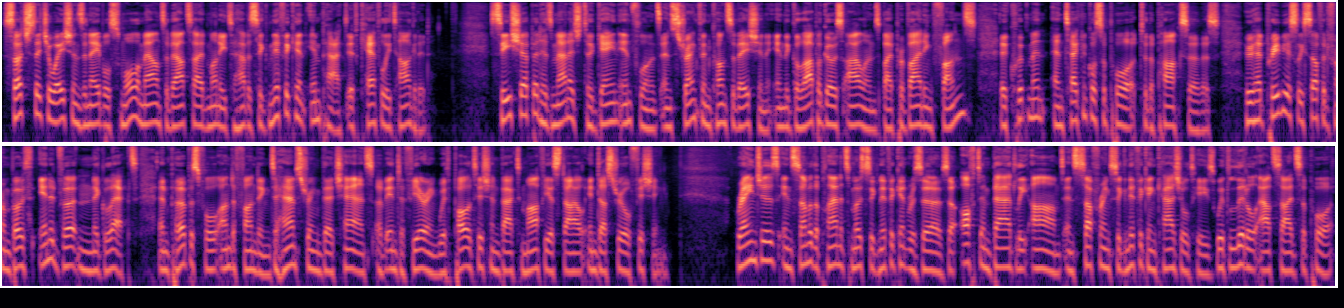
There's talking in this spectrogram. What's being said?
Such situations enable small amounts of outside money to have a significant impact if carefully targeted. Sea Shepherd has managed to gain influence and strengthen conservation in the Galapagos Islands by providing funds, equipment, and technical support to the Park Service, who had previously suffered from both inadvertent neglect and purposeful underfunding to hamstring their chance of interfering with politician backed mafia style industrial fishing. Rangers in some of the planet's most significant reserves are often badly armed and suffering significant casualties with little outside support.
